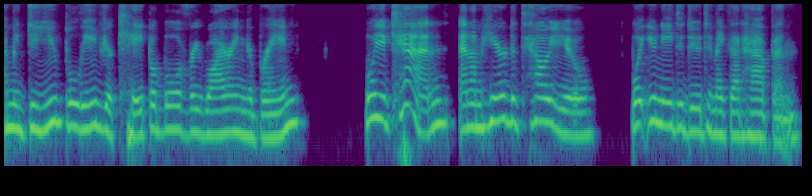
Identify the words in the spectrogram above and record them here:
I mean, do you believe you're capable of rewiring your brain? Well, you can. And I'm here to tell you what you need to do to make that happen.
